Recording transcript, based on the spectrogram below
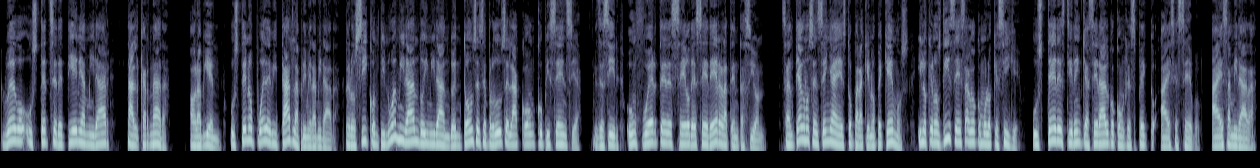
Luego usted se detiene a mirar tal carnada. Ahora bien, usted no puede evitar la primera mirada, pero si continúa mirando y mirando, entonces se produce la concupiscencia, es decir, un fuerte deseo de ceder a la tentación. Santiago nos enseña esto para que no pequemos, y lo que nos dice es algo como lo que sigue. Ustedes tienen que hacer algo con respecto a ese cebo, a esa mirada,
